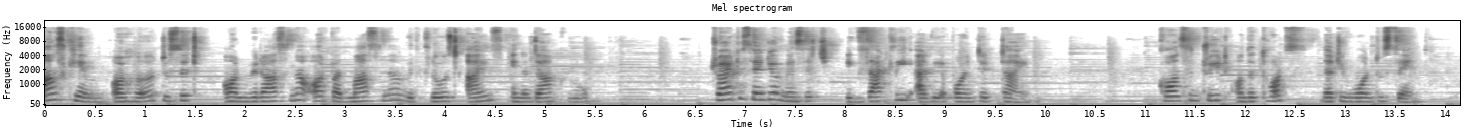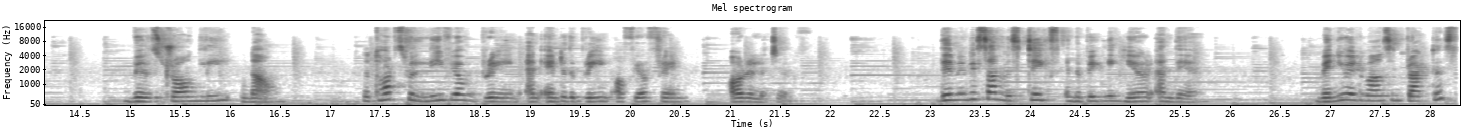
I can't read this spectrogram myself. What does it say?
Ask him or her to sit on Virasana or Padmasana with closed eyes in a dark room. Try to send your message exactly at the appointed time. Concentrate on the thoughts that you want to send. Will strongly now. The thoughts will leave your brain and enter the brain of your friend or relative. There may be some mistakes in the beginning here and there. When you advance in practice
